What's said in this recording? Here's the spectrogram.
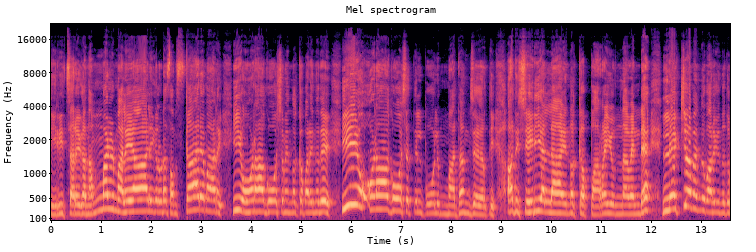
തിരിച്ചറിയുക. നമ്മൾ മലയാളികളുടെ സംസ്കാരമാണ് ഈ ഓണാഘോഷം എന്നൊക്കെ പറയുന്നത്. ഈ ഓണാഘോഷത്തിൽ പോലും മതം ചേർത്തി അത് ശരിയല്ല എന്നൊക്കെ പറയുന്നവന്റെ ലക്ഷ്യമെന്ന് പറയുന്നത്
